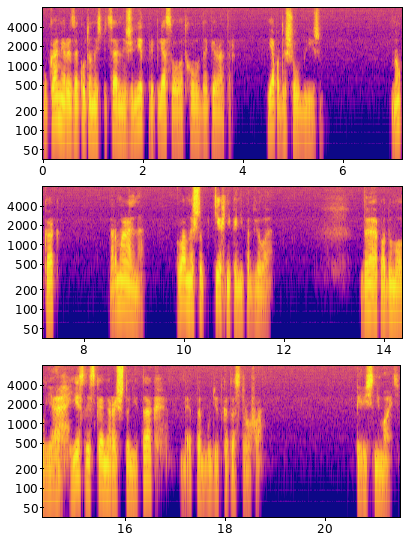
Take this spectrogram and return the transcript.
У камеры, закутанный в специальный жилет, приплясывал от холода оператор. Я подошел ближе. «Ну как?» «Нормально. Главное, чтоб техника не подвела». Да, подумал я, если с камерой что не так, это будет катастрофа. Переснимать.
